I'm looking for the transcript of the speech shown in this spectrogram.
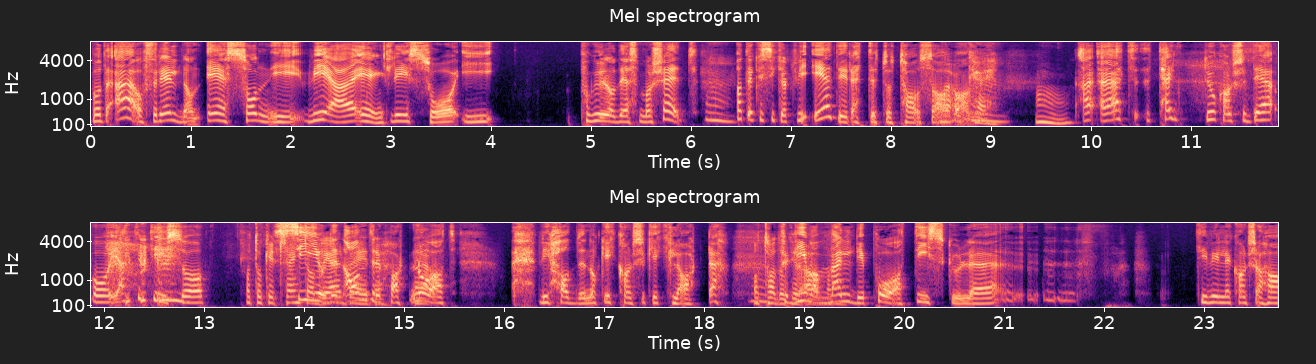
både jeg og foreldrene er sånn i Vi er egentlig så i på grunn av det som har skjedd, Mm. at det er ikke sikkert vi er de rette til å ta oss av Nei, okay. Mm. Jeg, jeg tenkte jo kanskje det, og i ettertid så At dere sier jo den andre parten òg Ja, at vi hadde nok ikke, kanskje ikke klart det. For de var veldig på at de skulle De ville kanskje ha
